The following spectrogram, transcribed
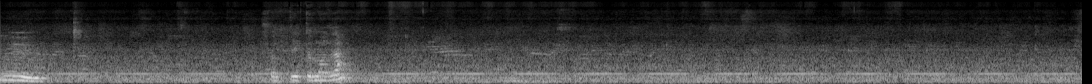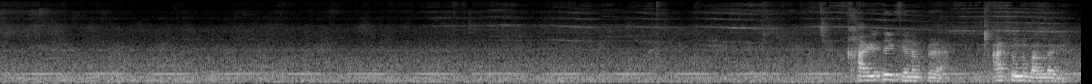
হুম। সত্যি তো মজা কেন প্রায় আসলে ভালো লাগে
